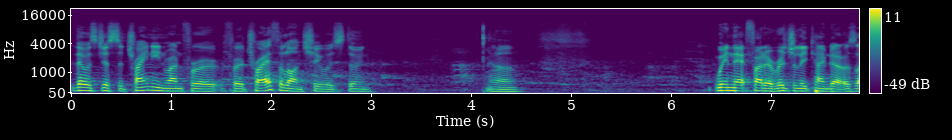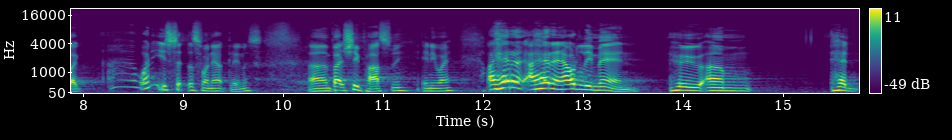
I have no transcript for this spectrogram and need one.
there was just a training run for, for a triathlon she was doing. Uh, when that photo originally came out, I was like, ah, why don't you sit this one out, Glennis? Um, but she passed me anyway. I had, a, I had an elderly man who um, had,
